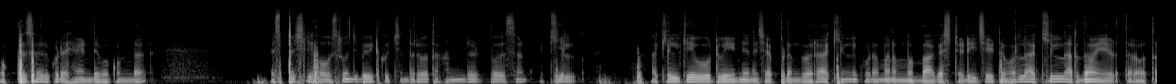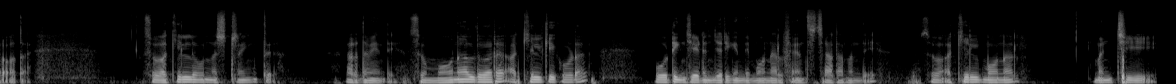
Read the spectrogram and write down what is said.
ఒక్కసారి కూడా హ్యాండ్ ఇవ్వకుండా ఎస్పెషలీ హౌస్లోంచి బయటకు వచ్చిన తర్వాత హండ్రెడ్ పర్సెంట్ అఖిల్ అఖిల్కే ఓటు వేయండి అని చెప్పడం ద్వారా అఖిల్ని కూడా మనం బాగా స్టడీ చేయటం వల్ల అఖిల్ అర్థమయ్యాడు తర్వాత తర్వాత. సో అఖిల్లో ఉన్న స్ట్రెంగ్త్ అర్థమైంది. సో మోనాల్ ద్వారా అఖిల్కి కూడా ఓటింగ్ చేయడం జరిగింది మోనాల్ ఫ్యాన్స్ చాలామంది. సో అఖిల్ మోనాల్ మంచి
